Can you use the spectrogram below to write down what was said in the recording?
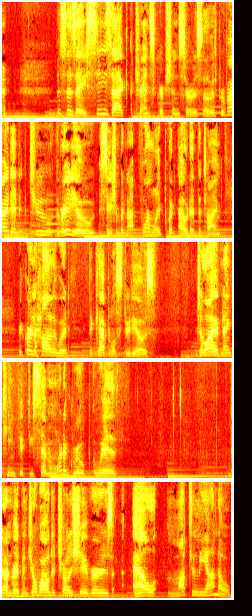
this is a SESAC transcription service that was provided to the radio station but not formally put out at the time. Recorded in Hollywood the Capitol Studios, July of 1957. What a group with Don Redman, Joe Wilder, Charlie Shavers, Al Motigliano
